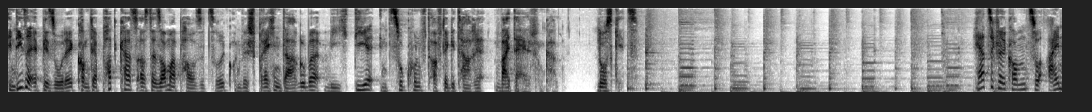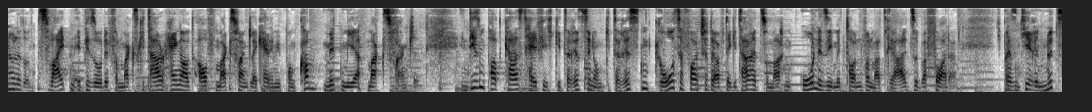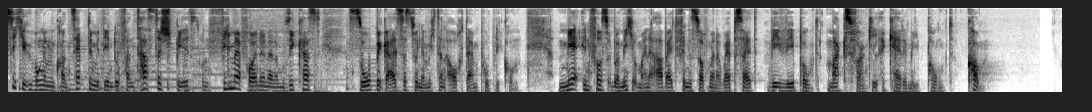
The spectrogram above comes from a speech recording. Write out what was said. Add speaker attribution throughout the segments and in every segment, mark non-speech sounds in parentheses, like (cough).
Speaker 1: In dieser Episode kommt der Podcast aus der Sommerpause zurück und wir sprechen darüber, wie ich dir in Zukunft auf der Gitarre weiterhelfen kann. Los geht's! Herzlich willkommen zur 102. Episode von Max Guitar Hangout auf maxfrankelacademy.com mit mir, Max Frankl. In diesem Podcast helfe ich Gitarristinnen und Gitarristen, große Fortschritte auf der Gitarre zu machen, ohne sie mit Tonnen von Material zu überfordern. Ich präsentiere nützliche Übungen und Konzepte, mit denen du fantastisch spielst und viel mehr Freude in deiner Musik hast. So begeisterst du nämlich dann auch dein Publikum. Mehr Infos über mich und meine Arbeit findest du auf meiner Website www.maxfrankelacademy.com.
